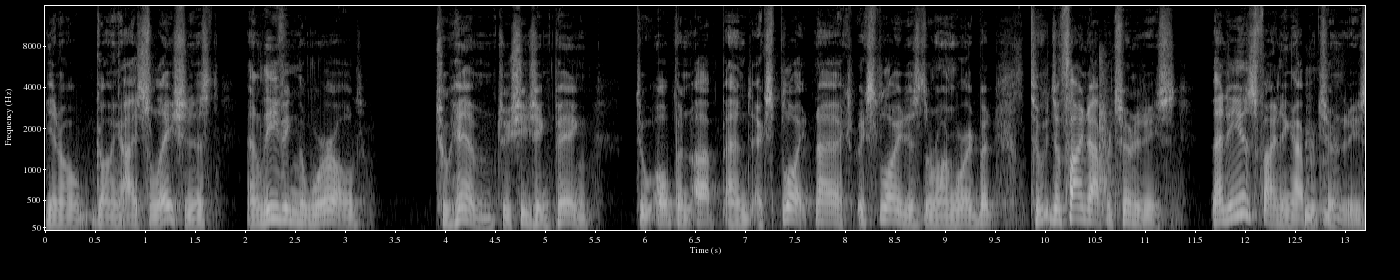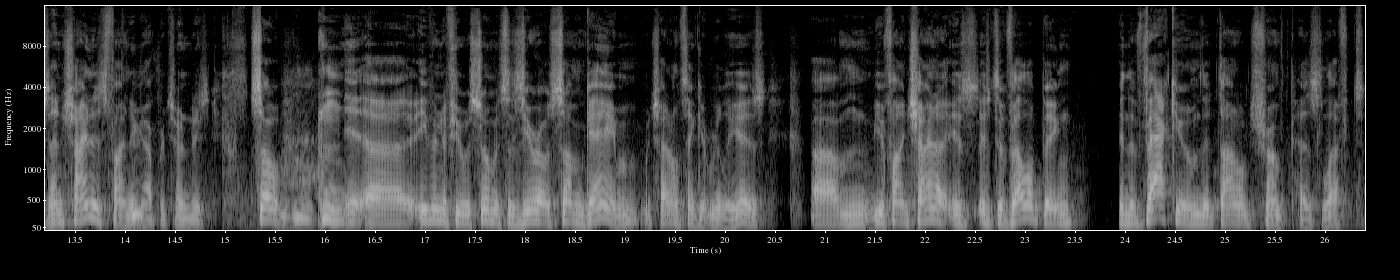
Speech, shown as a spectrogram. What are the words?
you know, going isolationist and leaving the world to him, to Xi Jinping, to open up and exploit. Now, exploit is the wrong word, but to, to find opportunities. And he is finding mm-hmm. opportunities, mm -hmm. and China's finding mm -hmm. opportunities. So mm -hmm. uh, even if you assume it's a zero-sum game, which I don't think it really is, um, you find China is, is developing in the vacuum that Donald Trump has left.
